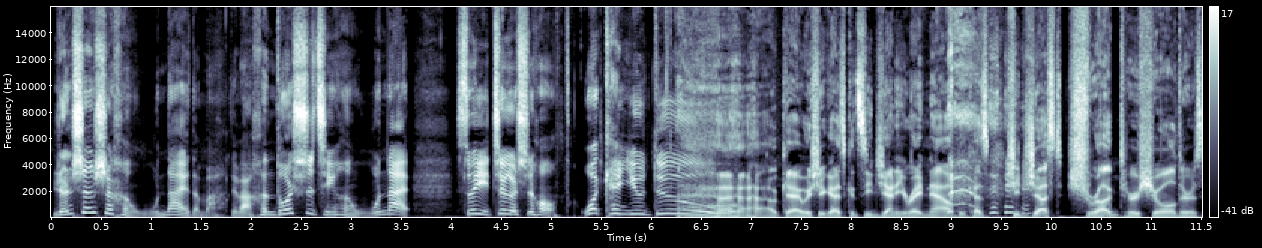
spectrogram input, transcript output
人生是很无奈的嘛，对吧？很多事情很无奈，所以这个时候，What can you do？ okay, I wish you guys could see Jenny right now because she just shrugged her shoulders,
